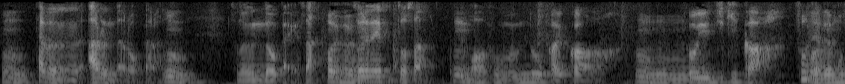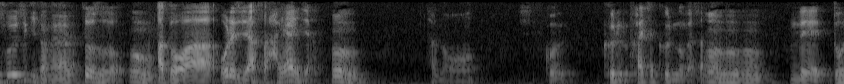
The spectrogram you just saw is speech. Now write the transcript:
うん。多分あるんだろうから、うん。その運動会がさ、はいはいはい。それでふとさ、うん。あそう運動会か、うんうんうん。そういう時期かそうだね、もうそういう時期だね。そうそうそう、うんあとは俺たち朝早いじゃんうん。あのこう来る会社来るのがさ、うんうんうん。で土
